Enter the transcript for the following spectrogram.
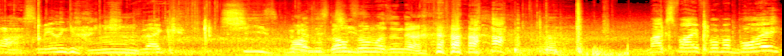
Oh, smelling like, like cheese. Look Oh, at this don't cheese. film what's in there. Max 5 for my boy.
